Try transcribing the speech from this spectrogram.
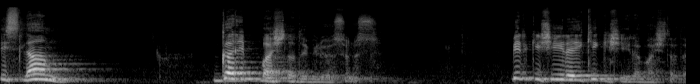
İslam garip başladı biliyorsunuz. Bir kişiyle iki kişiyle başladı.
